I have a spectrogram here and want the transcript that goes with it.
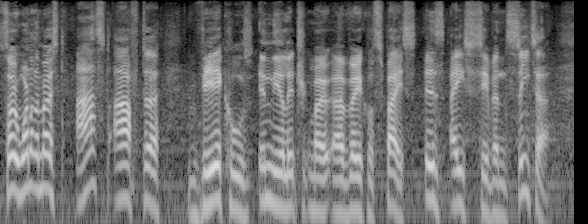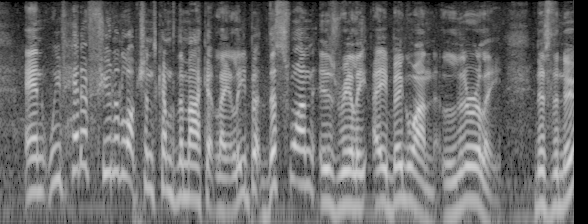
So one of the most asked after vehicles in the electric uh, vehicle space is a seven-seater. And we've had a few little options come to the market lately, but this one is really a big one, literally. It is the new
